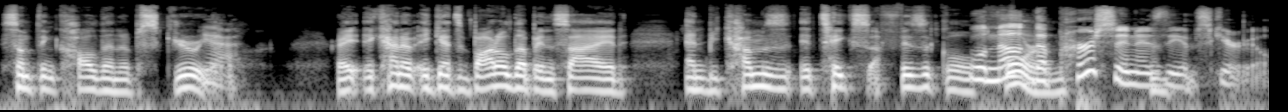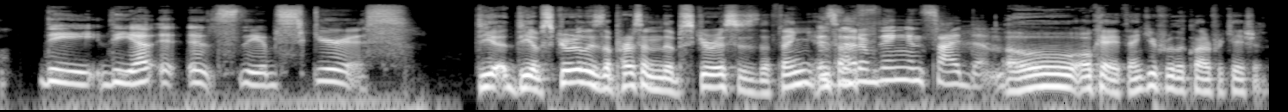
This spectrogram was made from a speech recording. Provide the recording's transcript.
something called an obscurial Yeah. right it kind of it gets bottled up inside and becomes it takes a physical well, no, the person is the obscurial. The the uh, it, it's the obscurus. The the obscurial is the person and the obscurus is the thing It's inside the him thing inside them. Oh, okay. Thank you for the clarification.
